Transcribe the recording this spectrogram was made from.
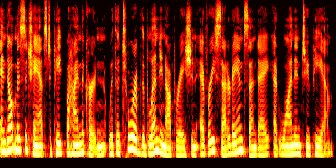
And don't miss a chance to peek behind the curtain with a tour of the blending operation every Saturday and Sunday at 1 and 2 p.m.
